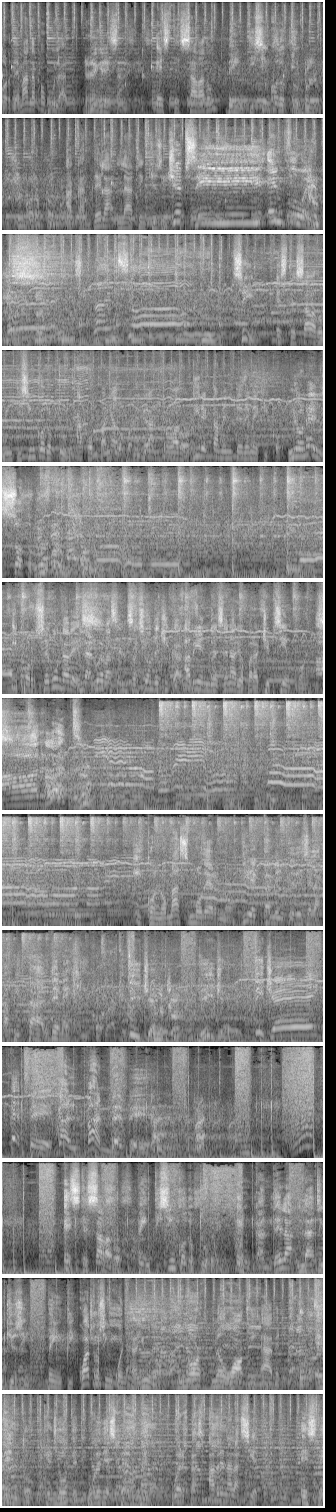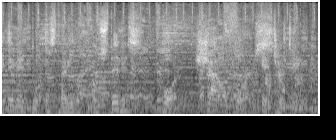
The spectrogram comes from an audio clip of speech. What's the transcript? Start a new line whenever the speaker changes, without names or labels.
por demanda popular, regresa este sábado 25 de octubre, 25 de octubre a Candela Latin Cuisine.
Gypsy Influence.
Sí, este sábado 25 de octubre, acompañado por el gran trovador directamente de México, Leonel Soto. Por segunda vez,
La nueva sensación de Chicago.
abriendo escenario para Gypsy Influence.
Arlet.
Y con lo más moderno, directamente desde la capital de México.
DJ. DJ.
DJ Pepe Galván.
Pepe.
Este sábado, 25 de octubre, en Candela Latin Cuisine, 2451 North Milwaukee Avenue. Un evento que no te puedes perder. Puertas abren a las 7. Este evento es traído a ustedes por Shadow Force Entertainment.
